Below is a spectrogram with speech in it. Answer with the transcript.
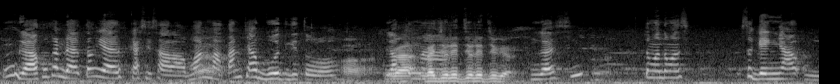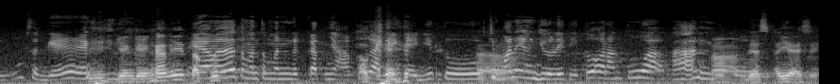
Enggak, aku kan datang ya kasih salaman, makan cabut gitu loh. Oh, Nggak nggak pernah. nggak julid-julid juga. Enggak sih. Teman-teman se- segengnya, hmm, segeng. Ih, geng-gengan nih Iya, takut. maksudnya teman-teman dekatnya aku nggak Oke. ada yang kayak gitu. Ah. Cuman yang julid itu orang tua kan Nah, gitu. biasa iya sih.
